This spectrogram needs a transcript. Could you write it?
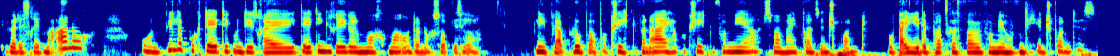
Über das reden wir auch noch. Und Bilderbuch-Dating und die drei Dating-Regeln machen wir und dann noch so ein bisschen bliblablub, ein paar Geschichten von euch, ein paar Geschichten von mir. Das machen wir halt ganz entspannt. Wobei jede Podcast-Folge von mir hoffentlich entspannt ist.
